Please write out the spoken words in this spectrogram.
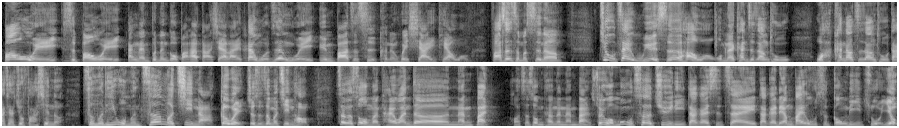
包围是包围，当然不能够把它打下来。但我认为运八这次可能会吓一跳哦。发生什么事呢？就在五月十二号哦，我们来看这张图。哇，看到这张图，大家就发现了，怎么离我们这么近啊？各位就是这么近哈。这个是我们台湾的南半，好，这是我们台湾的南半，所以我目测距离大概是在大概两百五十公里左右。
